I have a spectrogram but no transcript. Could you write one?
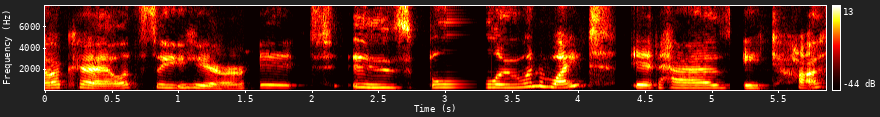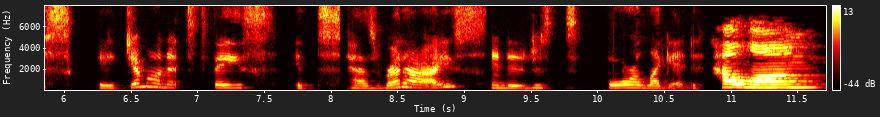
Okay, let's see here. It is blue and white. It has a tusk, a gem on its face. It has red eyes, and it is four legged. How long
